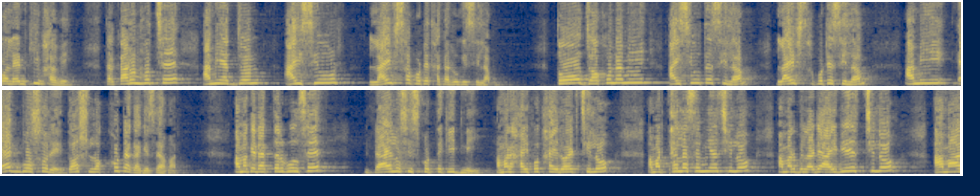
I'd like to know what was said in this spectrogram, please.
বলেন কীভাবে? তার কারণ হচ্ছে আমি একজন আইসিউর লাইফ সাপোর্টে থাকা রোগী ছিলাম। তো যখন আমি আইসিইউতে ছিলাম, লাইফ সাপোর্টে ছিলাম, আমি এক বছরে দশ লক্ষ টাকা গেছে আমার। আমাকে ডাক্তার বলছে, ডায়ালিসিস করতে কিডনি। আমার হাইপোথাইরয়েড ছিল, আমার থ্যালাসেমিয়া ছিল, আমার ব্লাডে আইবিএস ছিল আমার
